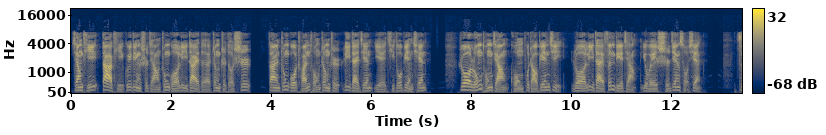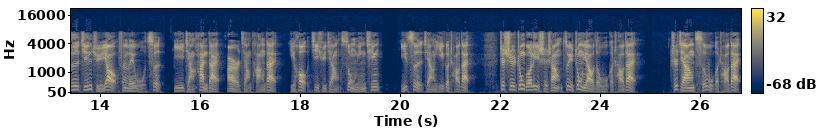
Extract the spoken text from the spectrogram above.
讲题大体规定是讲中国历代的政治得失，但中国传统政治历代间也极多变迁。若笼统讲，恐不着边际；若历代分别讲，又为时间所限。兹仅举要分为五次：一讲汉代，二讲唐代。以后继续讲宋、明、清，一次讲一个朝代，这是中国历史上最重要的五个朝代。只讲此五个朝代，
